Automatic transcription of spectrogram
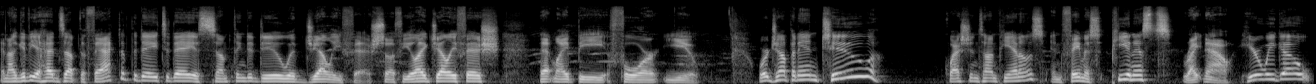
And I'll give you a heads up. The fact of the day today is something to do with jellyfish. So if you like jellyfish, that might be for you. We're jumping into questions on pianos and famous pianists right now. Here we go.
